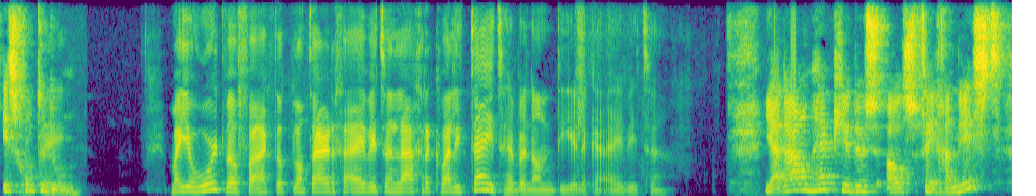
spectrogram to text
is goed okay. te doen. Maar je hoort wel vaak dat plantaardige eiwitten een lagere kwaliteit hebben dan dierlijke eiwitten. Ja, daarom heb je dus als veganist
